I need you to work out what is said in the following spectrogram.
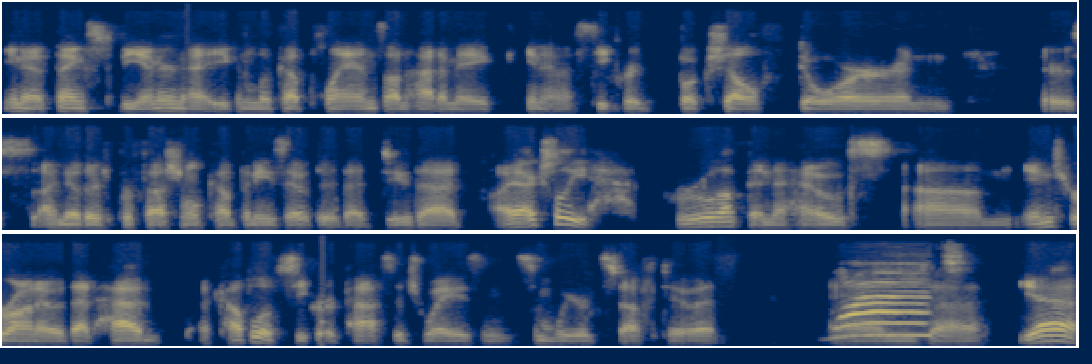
you know, thanks to the internet, you can look up plans on how to make, you know, a secret bookshelf door. And there's, I know there's professional companies out there that do that. I actually grew up in a house um, in Toronto that had a couple of secret passageways and some weird stuff to it. And What? uh, yeah,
